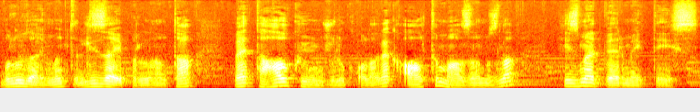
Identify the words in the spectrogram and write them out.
Blue Diamond, Lizay Pırlanta ve Tahal Kuyumculuk olarak 6 mağazamızla hizmet vermekteyiz.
